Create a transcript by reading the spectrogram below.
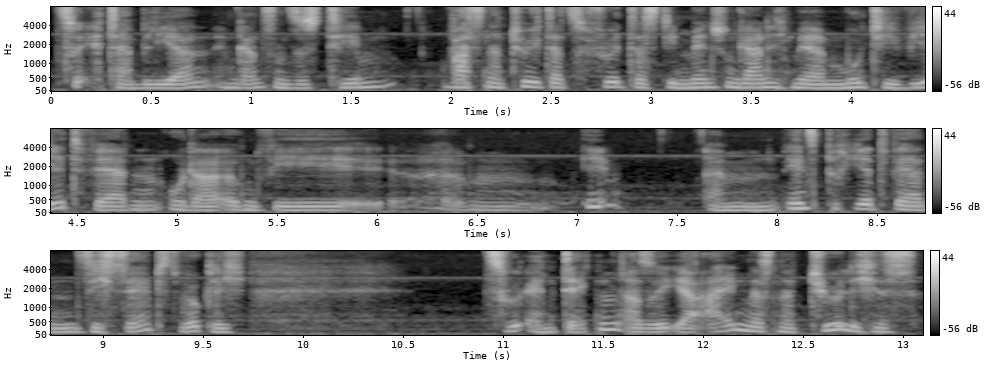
zu etablieren im ganzen System, was natürlich dazu führt, dass die Menschen gar nicht mehr motiviert werden oder irgendwie ähm, ähm, inspiriert werden, sich selbst wirklich zu entdecken, also ihr eigenes natürliches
